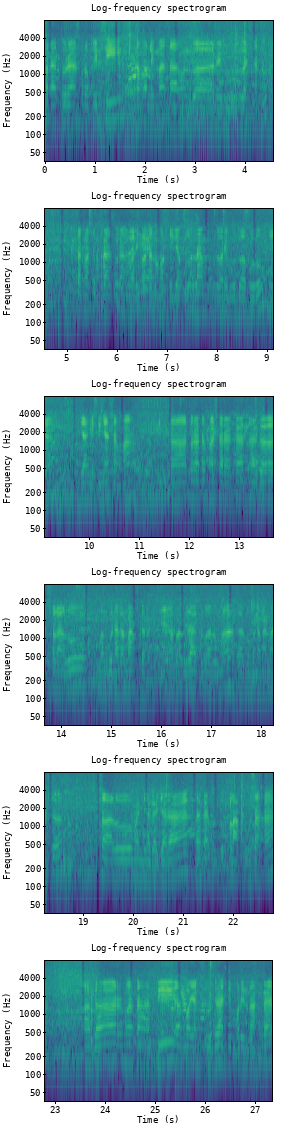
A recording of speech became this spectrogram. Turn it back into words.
peraturan provinsi nomor 5 tahun 2021 termasuk peraturan wali kota nomor 36 2020 ya yang isinya sama uh, terhadap masyarakat agar selalu menggunakan masker ya. Apabila keluar rumah agar menggunakan masker selalu menjaga jarak sedangkan untuk pelaku usaha agar mentaati apa yang sudah diperintahkan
